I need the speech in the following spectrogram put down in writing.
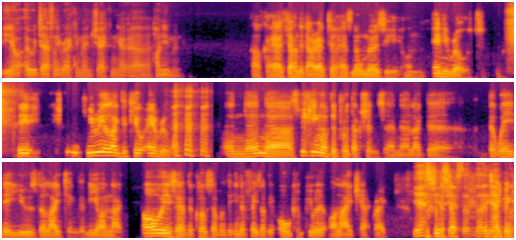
you know i would definitely recommend checking out uh, honeymoon Okay, I found the director has no mercy on any roles. He, he- really like to kill everyone. and then uh, speaking of the productions, and I like the the way they use the lighting, the neon light. Always have the close up of the interface of the old computer online chat, right? yes yes yes that, that, the yeah. typing.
